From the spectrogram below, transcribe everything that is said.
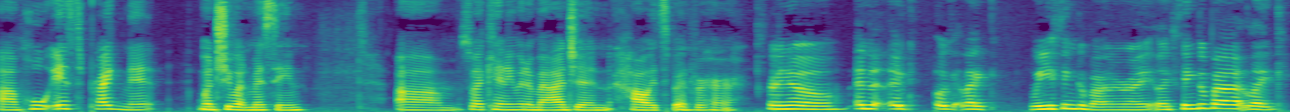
um, who is pregnant when she went missing. Um, so I can't even imagine how it's been for her. I know. And like, okay, like when you think about it, right? Like think about like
